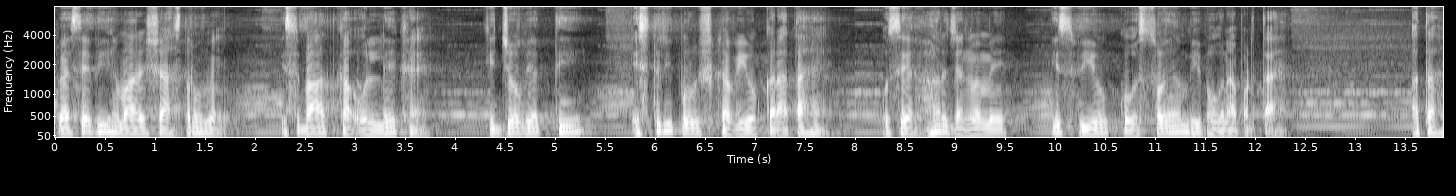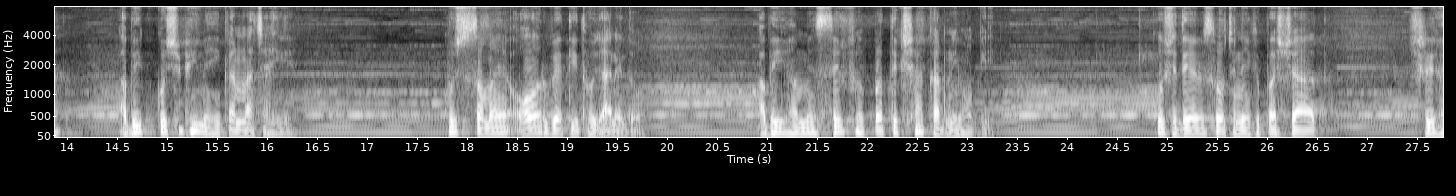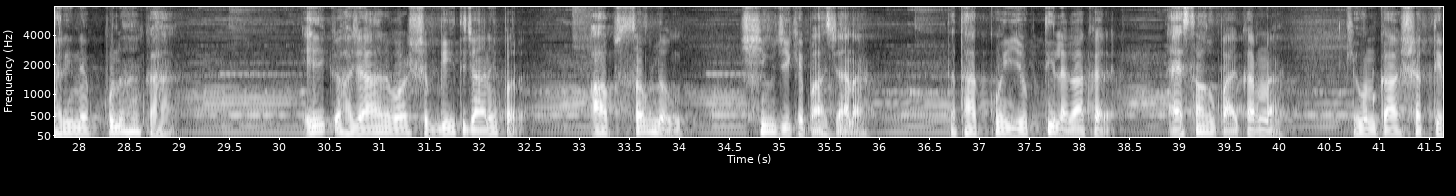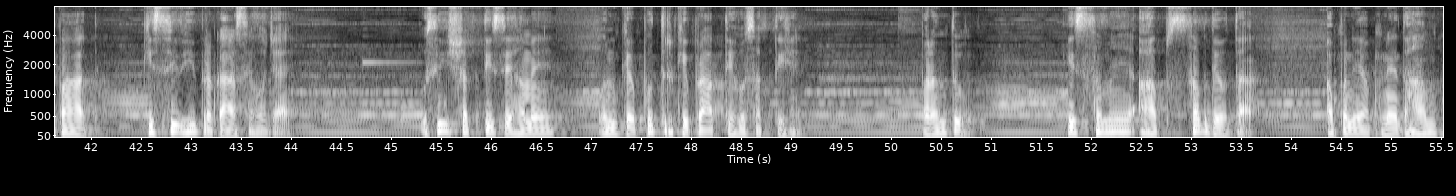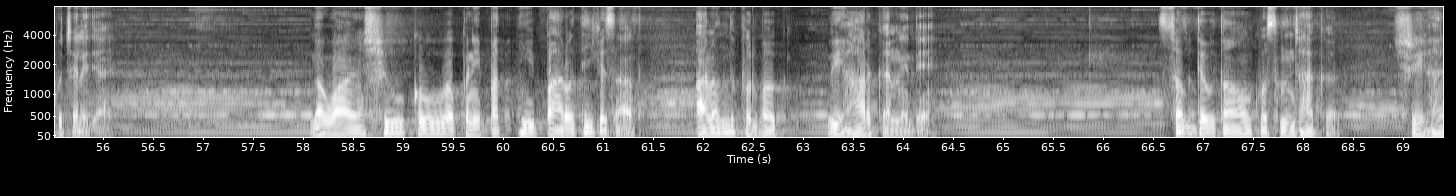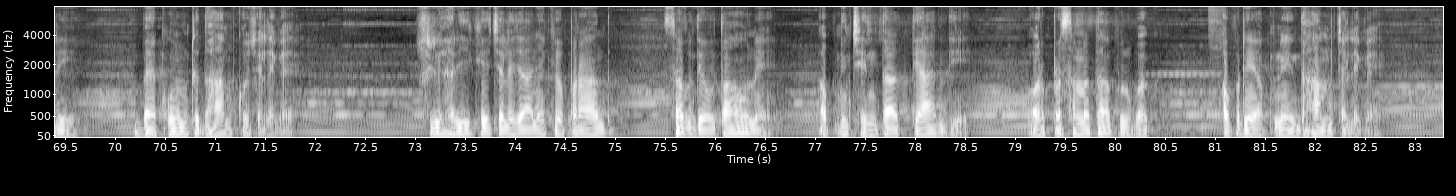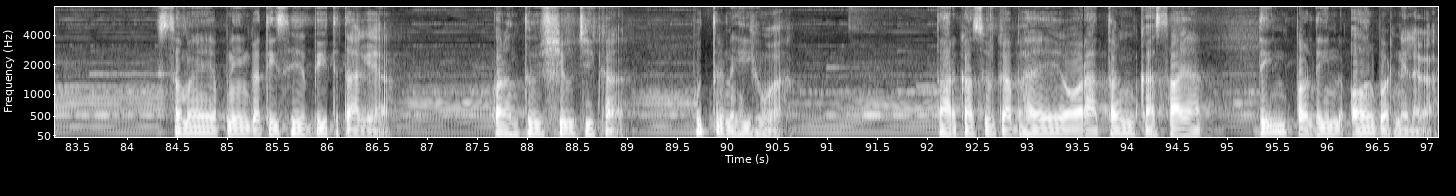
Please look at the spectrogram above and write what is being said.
वैसे भी हमारे शास्त्रों में इस बात का उल्लेख है कि जो व्यक्ति स्त्री पुरुष का वियोग कराता है उसे हर जन्म में इस वियोग को स्वयं भी भोगना पड़ता है। अतः अभी कुछ भी नहीं करना चाहिए। कुछ समय और व्यतीत हो जाने दो। अभी हमें सिर्फ़ प्रतीक्षा करनी होगी। कुछ देर सोचने के पश्चात श्रीहरि ने पुनः कहा, एक हज़ार वर्ष बीत जाने पर आप सब लोग शिव जी के पास जाना। तथा कोई युक्ति लगाकर ऐसा उपाय करना कि उनका शक्तिपात किसी भी प्रकार से हो जाए। उसी शक्ति से हमें उनके पुत्र की प्राप्ति हो सकती है। परंतु इस समय आप सब देवता अपने अपने धाम को चले जाएँ। भगवान शिव को अपनी पत्नी पार्वती के साथ आनंद पूर्वक विहार करने दें। सब देवताओं को समझाकर श्री हरि बैकुंठ धाम को चले गए। श्री हरि के चले जाने के उपरांत सब देवताओं ने अपनी चिंता त्याग दी और प्रसन्नतापूर्वक अपने अपने धाम चले गए। समय अपनी गति से बीतता गया, परंतु शिव जी का पुत्र नहीं हुआ। तारकासुर का भय और आतंक का साया दिन पर दिन और बढ़ने लगा।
